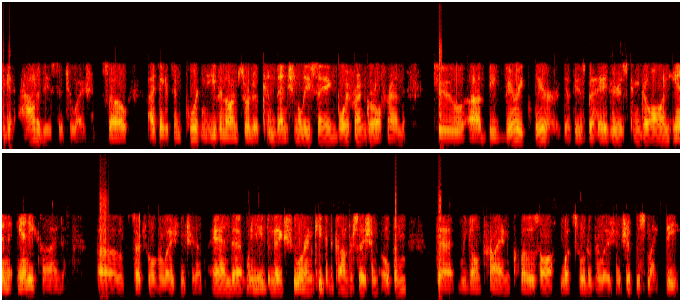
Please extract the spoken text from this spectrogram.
to get out of these situations. So I think it's important, even though I'm sort of conventionally saying boyfriend, girlfriend, to uh, be very clear that these behaviors can go on in any kind of sexual relationship and that we need to make sure in keeping the conversation open that we don't try and close off what sort of relationship this might be.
